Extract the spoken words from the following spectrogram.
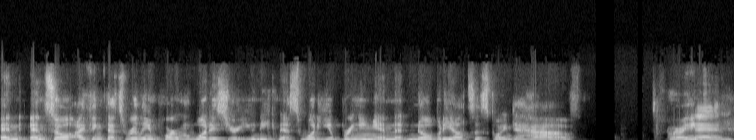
and and so i think that's really important what is your uniqueness what are you bringing in that nobody else is going to have right? And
